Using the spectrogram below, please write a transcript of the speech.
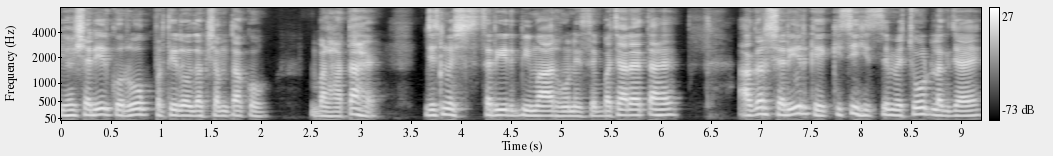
यह शरीर को रोग प्रतिरोधक क्षमता को बढ़ाता है, जिसमें शरीर बीमार होने से बचा रहता है। अगर शरीर के किसी हिस्से में चोट लग जाए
